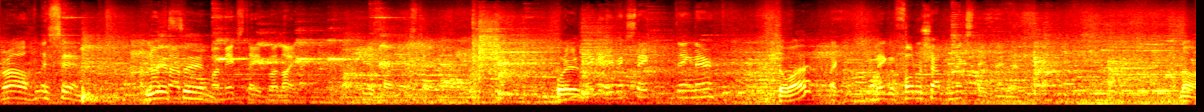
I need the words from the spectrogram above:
Bro, listen. I'm not trying to Listen. promote my mixtape, but like, here's my mixtape. What You make a mixtape thing there? the what? Like, make a Photoshop mixtape thing there. No.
